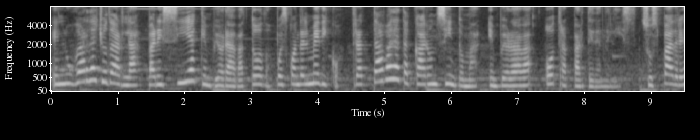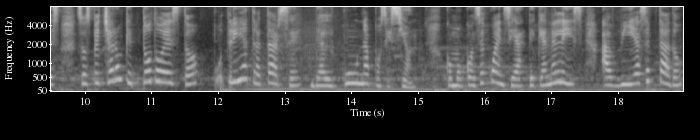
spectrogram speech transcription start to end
en lugar de ayudarla, parecía que empeoraba todo, pues cuando el médico trataba de atacar un síntoma, empeoraba otra parte de Annelise. Sus padres sospecharon que todo esto podría tratarse de alguna posesión, como consecuencia de que Annelies había aceptado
